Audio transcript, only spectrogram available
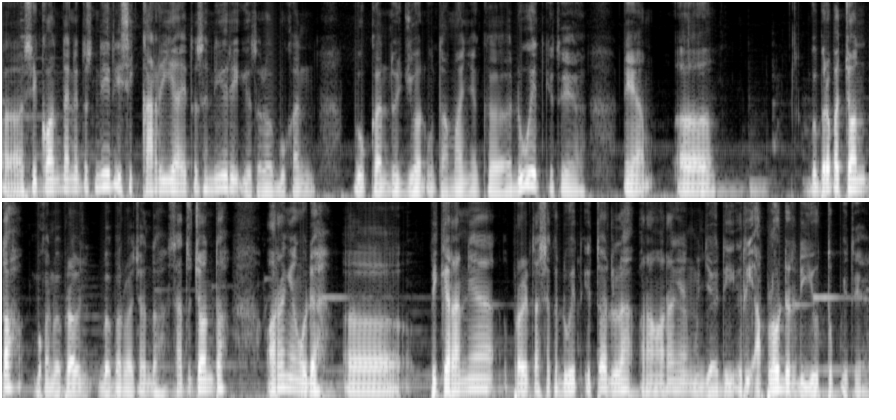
uh, si konten itu sendiri si karya itu sendiri gitu loh. Bukan bukan tujuan utamanya ke duit gitu ya. Nih ya uh, beberapa contoh bukan beberapa beberapa contoh. Satu contoh orang yang udah uh, pikirannya prioritasnya ke duit itu adalah orang-orang yang menjadi reuploader di YouTube gitu ya.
